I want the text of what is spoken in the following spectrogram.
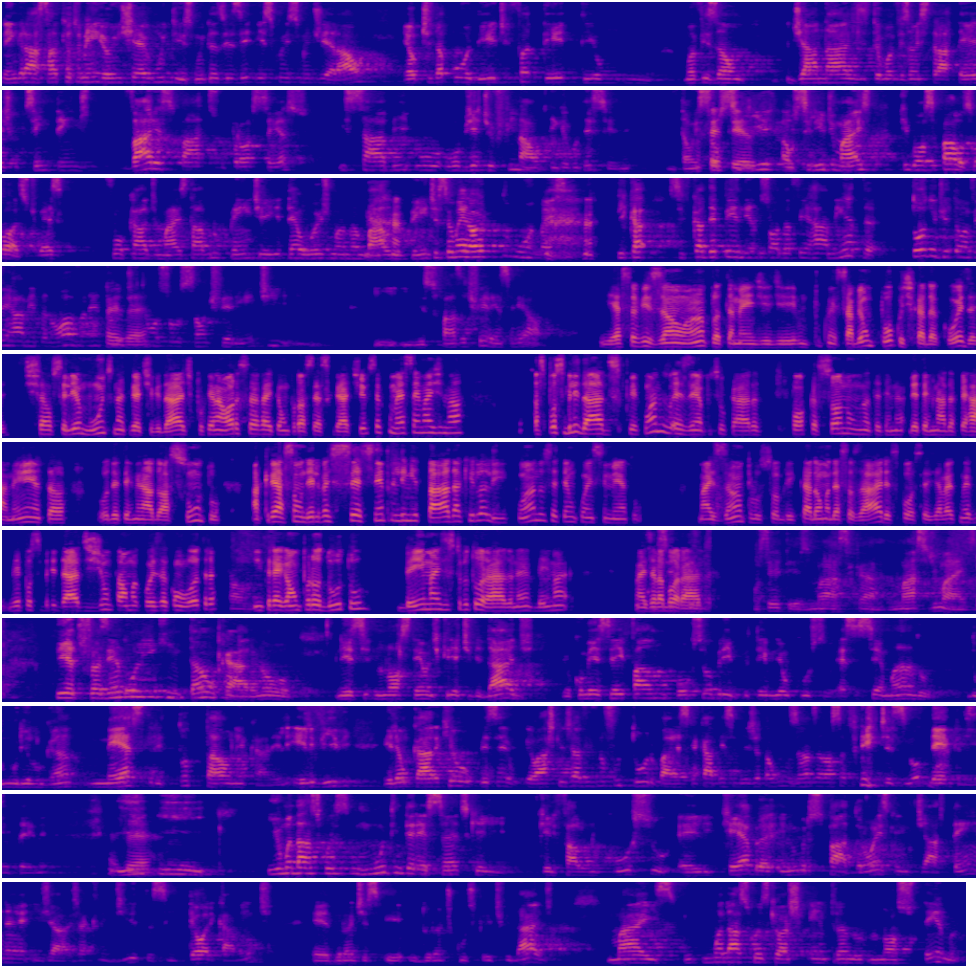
é engraçado que eu também eu enxergo muito isso. Muitas vezes esse conhecimento geral é o que te dá poder de ter, ter um, uma visão de análise, ter uma visão estratégica, você entende várias partes do processo e sabe o, o objetivo final que tem que acontecer, né? Então isso auxilia, auxilia demais, que igual você falou, se, se tivesse focado demais, estava no pente aí até hoje, mandando bala no pente, esse é o melhor do mundo, mas ficar, se ficar dependendo só da ferramenta, todo dia tem uma ferramenta nova, né? Todo pois dia é. tem uma solução diferente e, e, e, isso faz a diferença real. E essa visão ampla também de, de saber um pouco de cada coisa te auxilia muito na criatividade, porque na hora que você vai ter um processo criativo, você começa a imaginar as possibilidades. Porque quando, exemplo, se o cara foca só numa determinada ferramenta ou determinado assunto, a criação dele vai ser sempre limitada àquilo ali. Quando você tem um conhecimento mais amplo sobre cada uma dessas áreas, pô, você já vai ver possibilidades de juntar uma coisa com outra e entregar um produto bem mais estruturado, né? Bem mais, mais com elaborado. Certeza. Com certeza, massa, cara, massa demais. Pedro, fazendo um link então, cara, no, nesse, no nosso tema de criatividade, eu comecei falando um pouco sobre, eu terminei o curso essa semana do do Murilo Gun, mestre total, né, cara? Ele, ele vive, ele é um cara que eu pensei, eu acho que ele já vive no futuro, parece que a cabeça dele já está alguns anos à nossa frente, assim, ou décadas até, né? E, é. e, e, uma das coisas muito interessantes que ele, que ele falou no curso, é ele quebra inúmeros padrões que a gente já tem, né, e já, já acredita, assim, teoricamente, é, durante, esse, durante o curso de criatividade, mas uma das coisas que eu acho, entrando no nosso tema,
